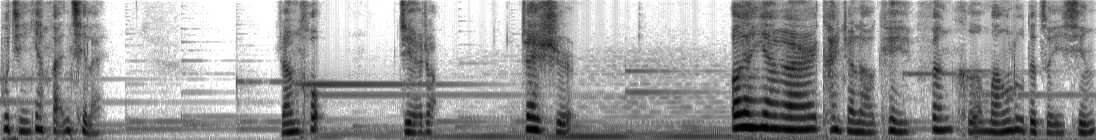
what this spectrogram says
不禁厌烦起来。然后，接着，这时。欧阳燕儿看着老 K 分合忙碌的嘴型，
